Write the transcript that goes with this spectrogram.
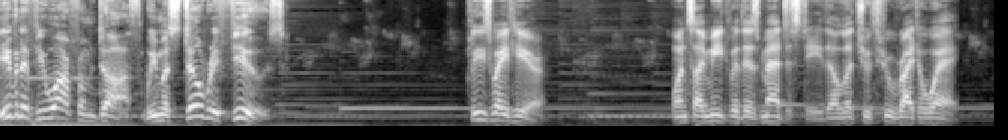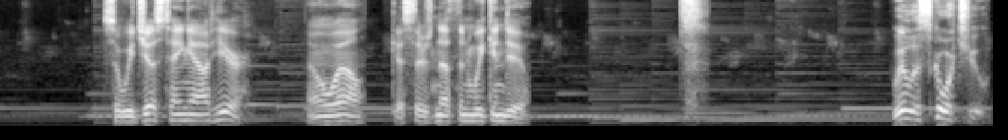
Even if you are from Daath, we must still refuse. Please wait here. Once I meet with His Majesty, they'll let you through right away. So we just hang out here. Oh well, guess there's nothing we can do. We'll escort you.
